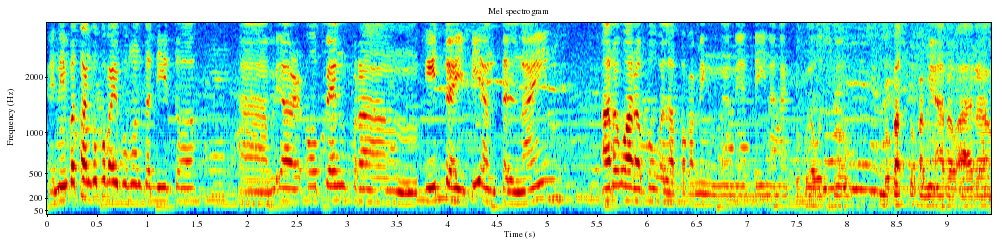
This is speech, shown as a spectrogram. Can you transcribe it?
And ibatan ko po kayo pumunta dito. Uh, we are open from 8.30 until 9. Araw-araw po wala po kaming ano, day na nagpo-close po. Bukas po kami araw-araw.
